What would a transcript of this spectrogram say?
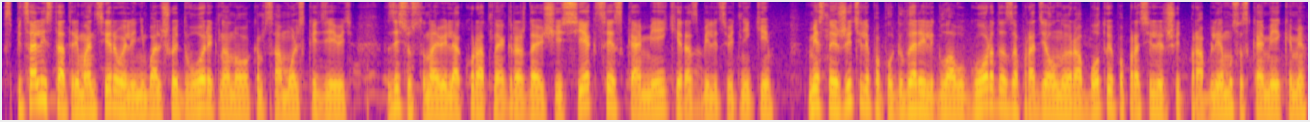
Специалисты отремонтировали небольшой дворик на Новокомсомольской 9. Здесь установили аккуратные ограждающие секции, скамейки, разбили цветники. Местные жители поблагодарили главу города за проделанную работу и попросили решить проблему со скамейками.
